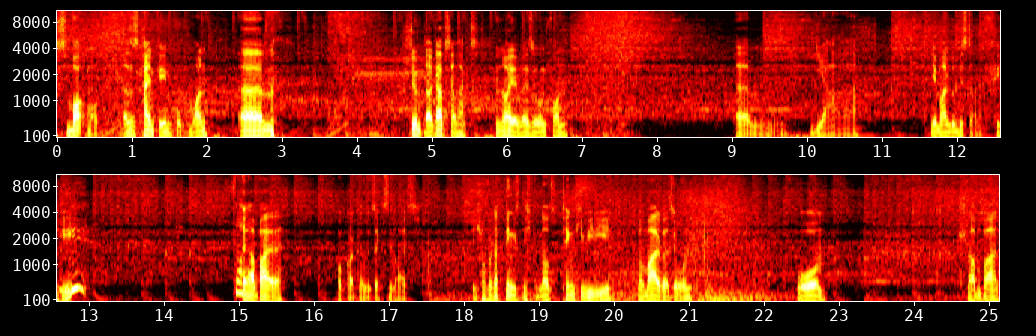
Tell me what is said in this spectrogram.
Smogmog. Das ist kein Feen-Pokémon. Ähm, stimmt, da gab es ja was. Neue Version von. Ähm, ja. An, du bist dann Fee. Feuerball. Oh Gott, Level 36. Ich hoffe, das Ding ist nicht genauso tanky wie die Normalversion. Oh. Schlammbad.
